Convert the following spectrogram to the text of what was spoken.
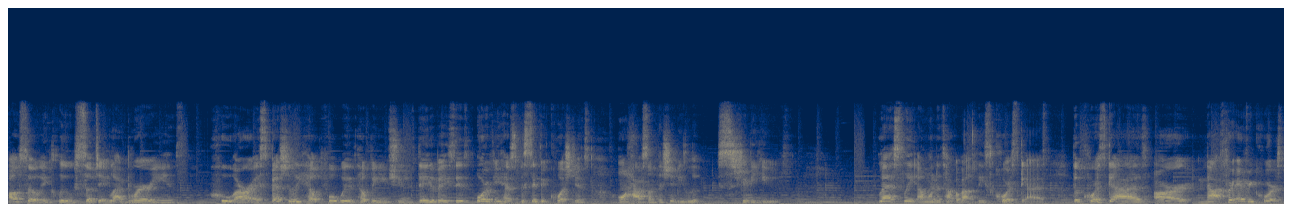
also include subject librarians who are especially helpful with helping you choose databases or if you have specific questions on how something should be should be used. Lastly, I want to talk about these course guides. The course guides are not for every course,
